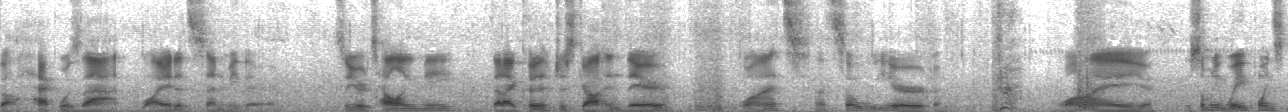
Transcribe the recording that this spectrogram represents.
The heck was that? Why did it send me there? So you're telling me that I could have just gotten there? What? That's so weird. Why? There's so many waypoints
